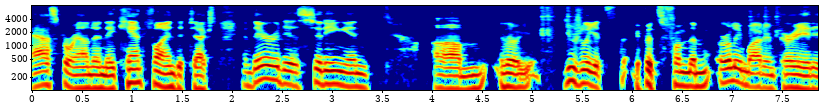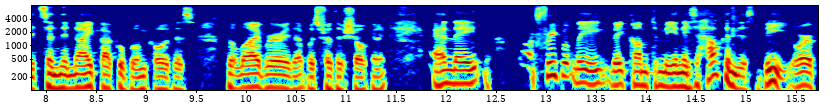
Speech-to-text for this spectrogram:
ask around and they can't find the text, and there it is sitting in. Um, usually, it's if it's from the early modern period, it's in the Naikaku Bunko, this the library that was for the shogunate, and they frequently they come to me and they say, "How can this be?" Or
